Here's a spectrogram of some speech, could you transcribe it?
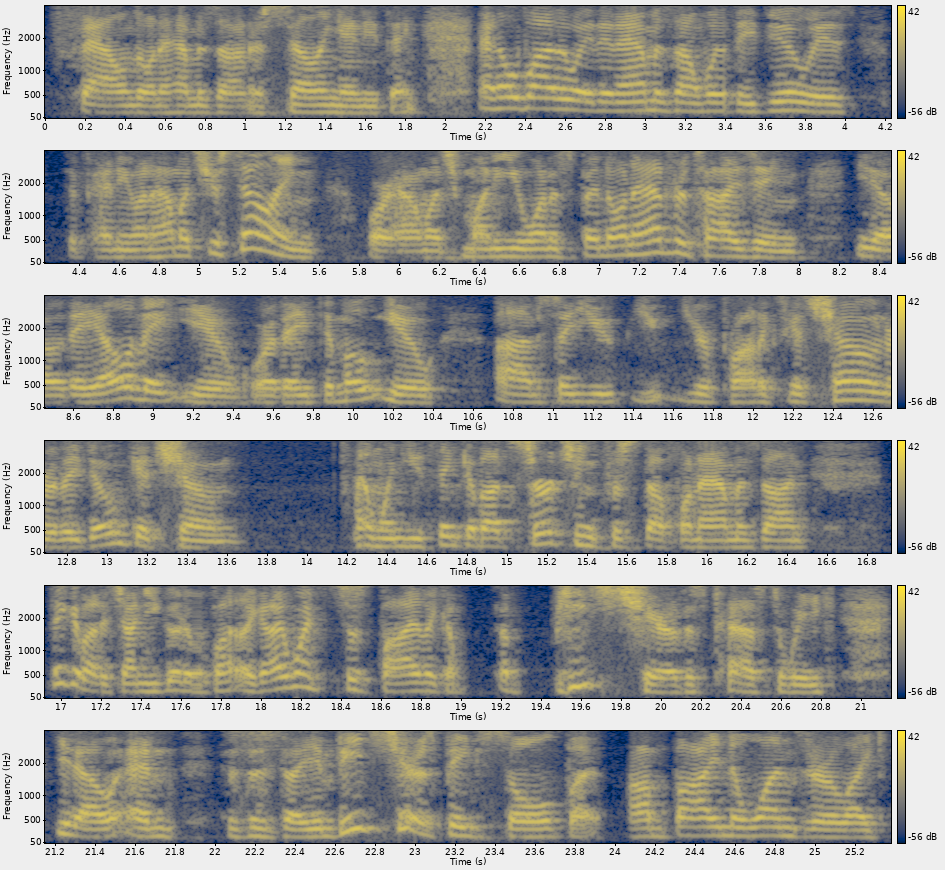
found on Amazon or selling anything. And oh, by the way, then Amazon what they do is depending on how much you're selling or how much money you want to spend on advertising. You know, they elevate you or they demote you. Um, so you, you, your products get shown or they don't get shown. And when you think about searching for stuff on Amazon, think about it, John. You go to buy, like I went to just buy like a, a beach chair this past week, you know, and this is the beach chairs being sold, but I'm buying the ones that are like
